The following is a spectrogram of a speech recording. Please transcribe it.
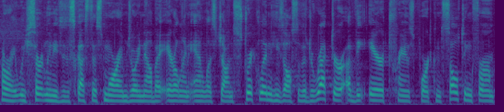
All right, we certainly need to discuss this more. I'm joined now by airline analyst John Strickland. He's also the director of the air transport consulting firm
